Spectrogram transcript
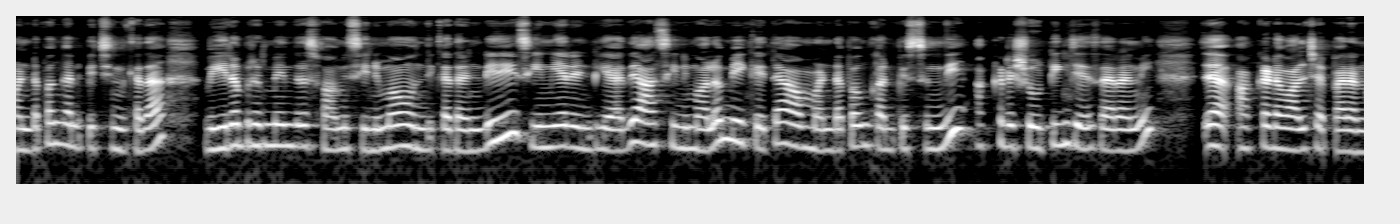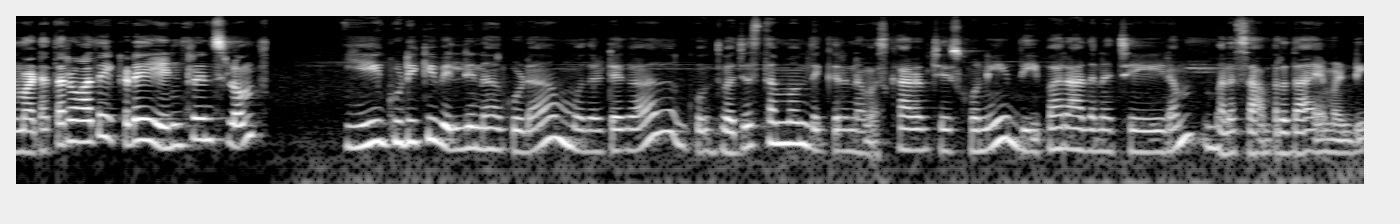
మండపం కనిపించింది కదా. వీరబ్రహ్మేంద్ర స్వామి సినిమా ఉంది కదండి సీనియర్ ఎన్టీఆర్ది. ఆ సినిమాలో మీకైతే ఆ మండపం కనిపిస్తుంది. అక్కడ షూటింగ్ చేశారని అక్కడ వాళ్ళు చెప్పారనమాట తర్వాత ఇక్కడ ఎంట్రన్స్లో ఏ గుడికి వెళ్ళినా కూడా మొదటగా ధ్వజస్తంభం దగ్గర నమస్కారం చేసుకొని దీపారాధన చేయడం మన సాంప్రదాయం అండి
